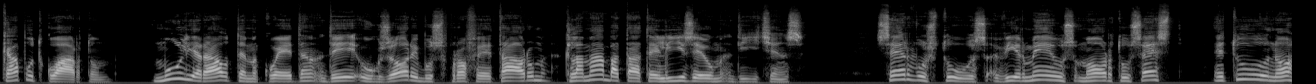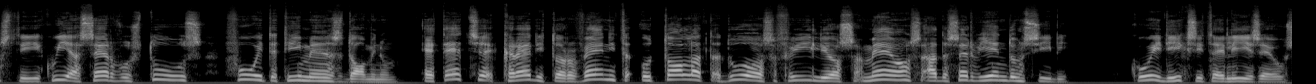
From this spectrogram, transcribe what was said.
Caput quartum. Mulier autem quedam de uxoribus prophetarum clamabat ad Elysium dicens, Servus tuus vir meus mortus est, et tu nosti quia servus tuus fuit timens Dominum. Et ecce creditor venit ut tollat duos filios meos ad serviendum sibi, cui dixit Eliseus,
